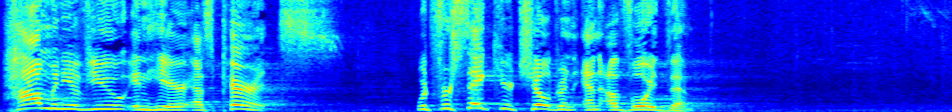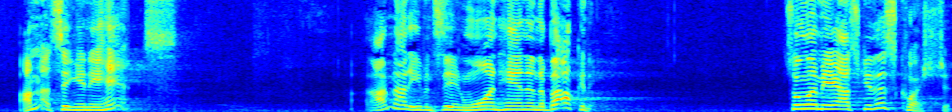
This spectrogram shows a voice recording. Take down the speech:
how many of you in here as parents would forsake your children and avoid them? I'm not seeing any hands. I'm not even seeing one hand in the balcony. So let me ask you this question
